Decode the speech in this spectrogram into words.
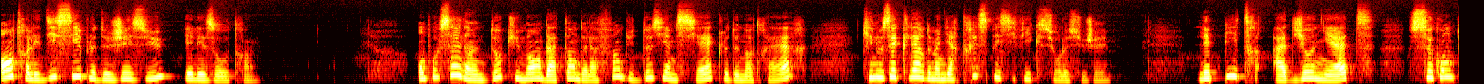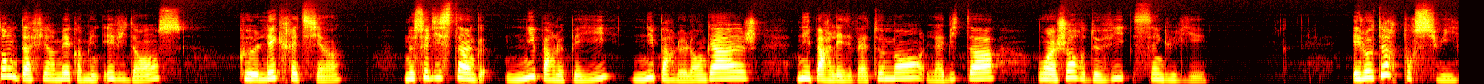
entre les disciples de Jésus et les autres. On possède un document datant de la fin du deuxième siècle de notre ère qui nous éclaire de manière très spécifique sur le sujet. L'épître à Dionyette se contente d'affirmer comme une évidence que les chrétiens ne se distinguent ni par le pays, ni par le langage, ni par les vêtements, l'habitat ou un genre de vie singulier. Et l'auteur poursuit.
